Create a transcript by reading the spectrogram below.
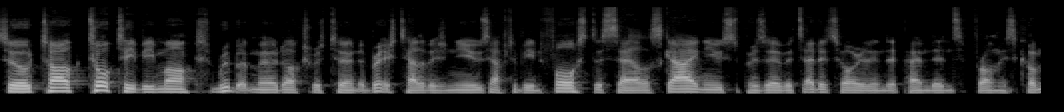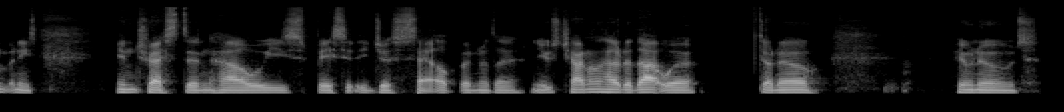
So Talk, Talk TV marks Rupert Murdoch's return to British television news after being forced to sell Sky News to preserve its editorial independence from his companies. Interesting how he's basically just set up another news channel. How did that work? Don't know. Who knows?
